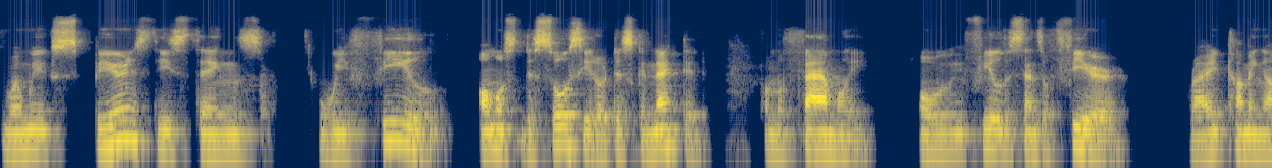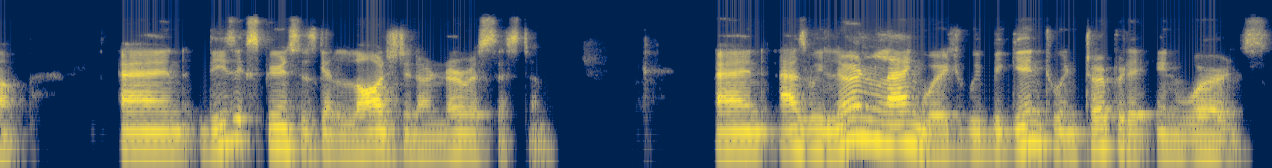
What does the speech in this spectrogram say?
When we experience these things, we feel almost dissociated or disconnected from a family, or we feel the sense of fear, right, coming up. And these experiences get lodged in our nervous system. And as we learn language, we begin to interpret it in words.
